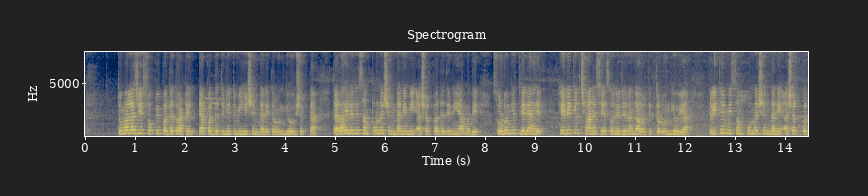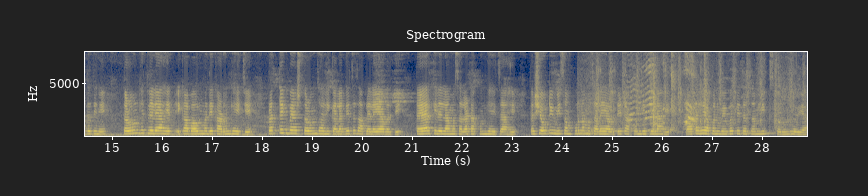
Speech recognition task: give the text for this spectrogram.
तुम्हाला जी सोपी पद्धत वाटेल त्या पद्धतीने तुम्ही हे शेंगदाणे तळून घेऊ शकता. तर राहिलेले संपूर्ण शेंगदाणे मी अशाच पद्धतीने यामध्ये सोडून घेतलेले आहेत. हे देखील छान असे सोनेरी रंगावरती तळून घेऊया. तर इथे मी संपूर्ण शेंगदाणे अशाच पद्धतीने तळून घेतलेले आहेत. एका बाउलमध्ये काढून घ्यायचे. प्रत्येक बॅच तळून झाली का लगेचच आपल्याला यावरती तयार केलेला मसाला टाकून घ्यायचा आहे. तर शेवटी मी संपूर्ण मसाला यावरती टाकून घेतलेला आहे. तर आता हे आपण व्यवस्थित असं मिक्स करून घेऊया.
